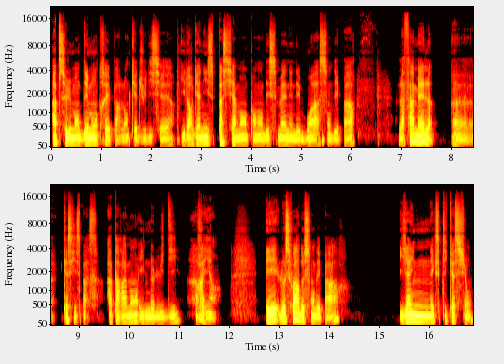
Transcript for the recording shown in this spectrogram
absolument démontré par l'enquête judiciaire, il organise patiemment pendant des semaines et des mois son départ. La femme, elle, euh, qu'est-ce qui se passe? Apparemment, il ne lui dit rien. Et le soir de son départ, il y a une explication,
